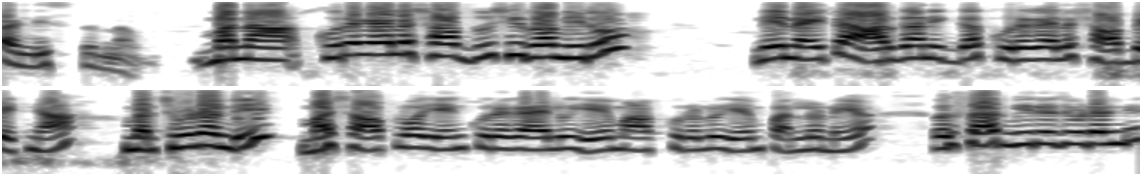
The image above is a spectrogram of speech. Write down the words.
పండిస్తున్నాం. మన కూరగాయల షాప్ చూసిర్రా మీరు? నేనైతే ఆర్గానిక్గా కూరగాయల షాప్ పెట్టినా. మరి చూడండి మా షాప్లో ఏం కూరగాయలు ఏం ఆకుకూరలు ఏం పండ్లు ఉన్నాయో. ఒకసారి మీరే చూడండి.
